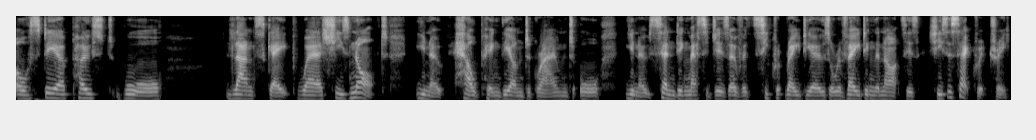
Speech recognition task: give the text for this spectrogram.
austere post war landscape where she's not you know helping the underground or you know sending messages over secret radios or evading the nazis. She's a secretary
